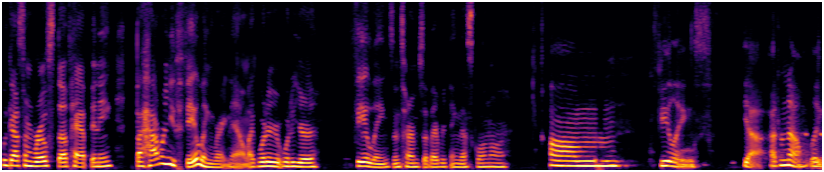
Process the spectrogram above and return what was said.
We got some real stuff happening. But how are you feeling right now? Like what are what are your feelings in terms of everything that's going on? Um, feelings. Yeah, I don't know. Like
